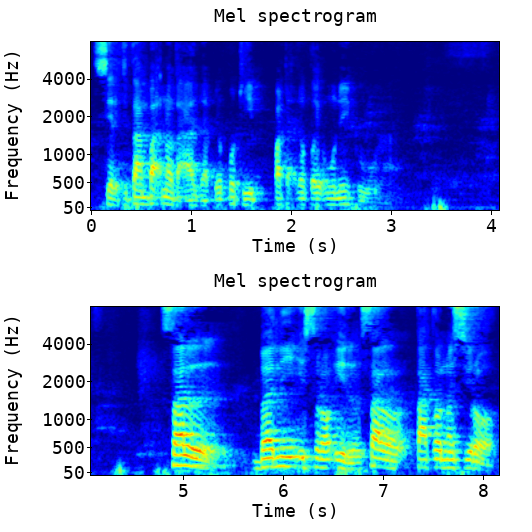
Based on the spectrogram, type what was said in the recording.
sir ditampakno tak azab apa di padakno koyo ngono iku. Sal Bani Israel sal takono siro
